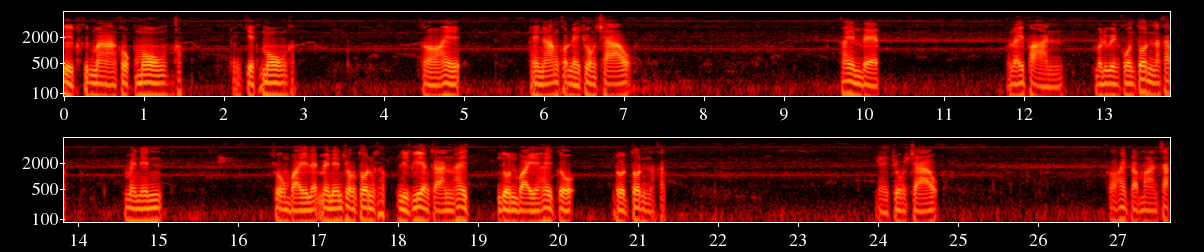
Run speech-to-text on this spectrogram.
ตื่นขึ้นมาหกโมงครับ ถึงเจ็ดโมงครับ ก็ให้ให้น้ำคนในช่วงเช้า ให้แบบไหลผ่านบริเวณโคนต้นนะครับ ไม่เน้นช่วงใบและไม่เน้นช่วงต้นครับ หลีกเลี่ยงการให้โดนใบให้โตโดนต้นนะครับ ในช่วงเช้า ก็ให้ประมาณสัก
